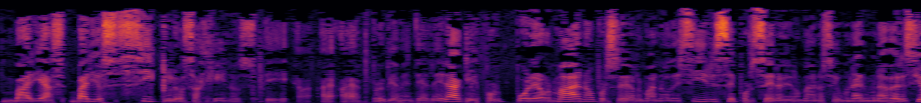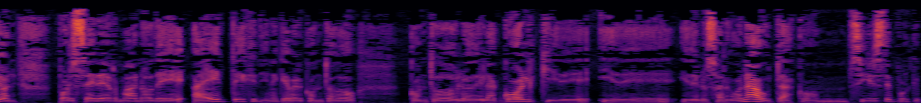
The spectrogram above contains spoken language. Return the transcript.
varias, varios ciclos ajenos eh, propiamente al de Heracles, por, por hermano, por ser hermano de Circe, por ser hermano, según algunas versiones, por ser hermano de Aetes, que tiene que ver con todo, con todo lo de la Colqui y de, y de los argonautas, con Circe, porque,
